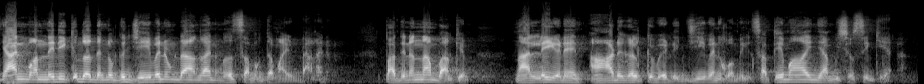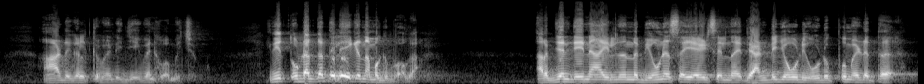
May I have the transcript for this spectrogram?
ഞാൻ വന്നിരിക്കുന്നത് നിങ്ങൾക്ക് ജീവനുണ്ടാകാനും അത് സമൃദ്ധമായി ഉണ്ടാകാനും. പതിനൊന്നാം വാക്യം നല്ല ഇടയൻ ആടുകൾക്ക് വേണ്ടി ജീവൻ ഹോമിക്കും. സത്യമായി ഞാൻ വിശ്വസിക്കുക. ആടുകൾക്ക് വേണ്ടി ജീവൻ ഹോമിച്ചു. ഇനി തുടക്കത്തിലേക്ക് നമുക്ക് പോകാം. അർജന്റീനയിൽ നിന്ന് ബ്യൂണസ് അയേഴ്സിൽ നിന്ന് രണ്ട് ജോഡി ഉടുപ്പും എടുത്ത്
